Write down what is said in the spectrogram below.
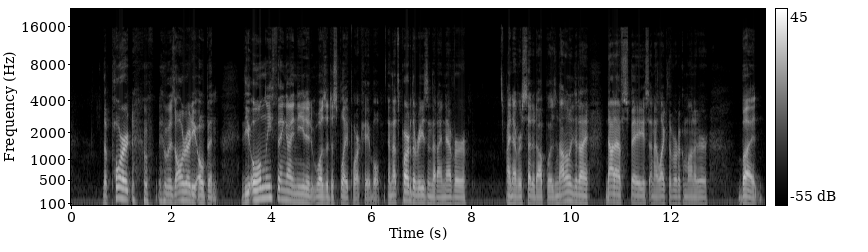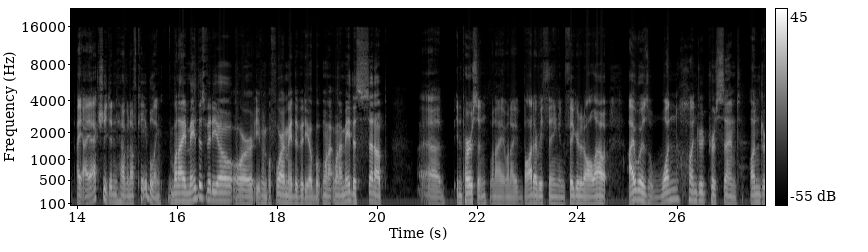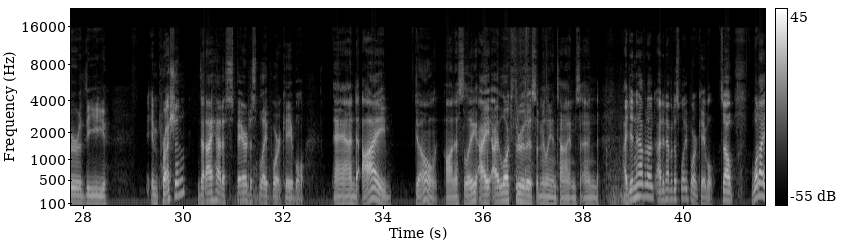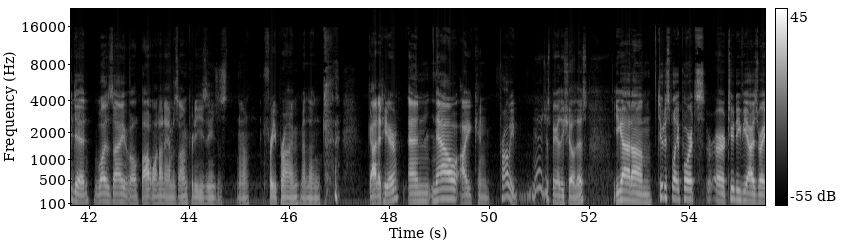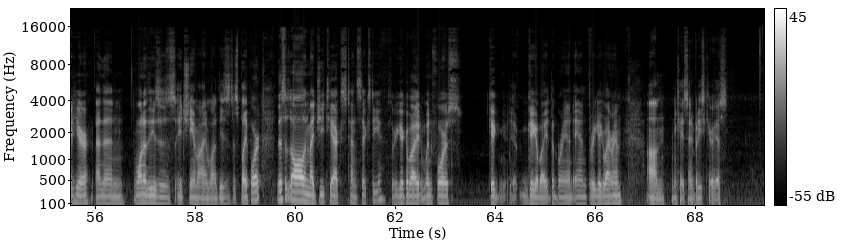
the port it was already open. The only thing I needed was a DisplayPort cable. And that's part of the reason that I never I never set it up was not only did I not have space and I liked the vertical monitor, but I, I, actually didn't have enough cabling. When I made this video, or even before I made the video, but when I when I made this setup uh, in person, when I when I bought everything and figured it all out, I was 100% under the impression that I had a spare DisplayPort cable, and I don't honestly. I I looked through this a million times and I didn't have a I didn't have a DisplayPort cable. So what I did was I well bought one on Amazon, pretty easy, just you know, free Prime, and then got it here. And now I can probably yeah just barely show this. You got um two display ports or two DVIs right here, and then one of these is HDMI and one of these is DisplayPort. This is all in my GTX 1060, three gigabyte WindForce gig, gigabyte the brand and three gigabyte RAM. Um, in case anybody's curious.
